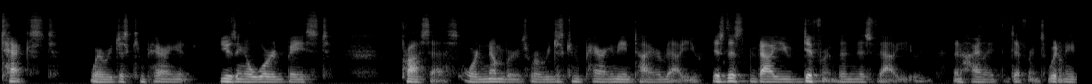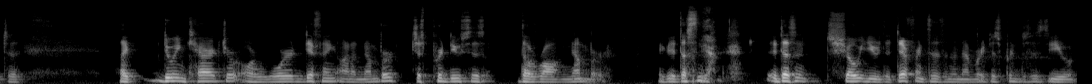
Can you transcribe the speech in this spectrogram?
text, where we're just comparing it using a word based process or numbers where we're just comparing the entire value. Is this value different than this value? And highlight the difference. We don't need to like doing character or word diffing on a number just produces the wrong number. Like it doesn't Yeah. it doesn't show you the differences in the number, it just produces you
